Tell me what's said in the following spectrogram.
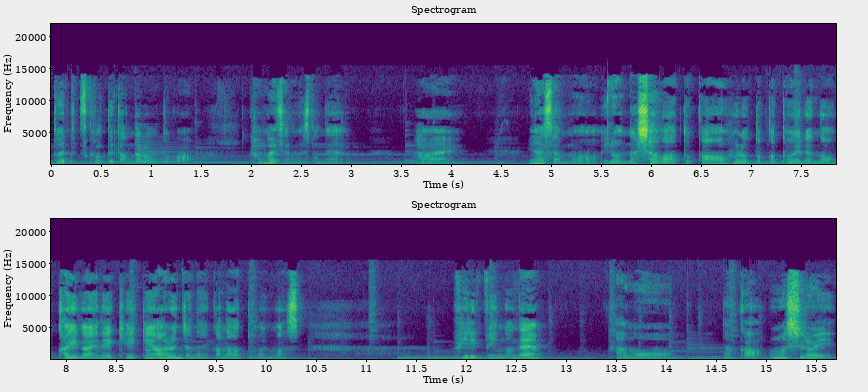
どうやって使ってたんだろうとか考えちゃいましたね。はい。皆さんもいろんなシャワーとかお風呂とかトイレの海外ね経験あるんじゃないかなと思います。フィリピンのねあのなんか面白い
